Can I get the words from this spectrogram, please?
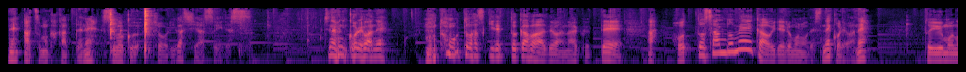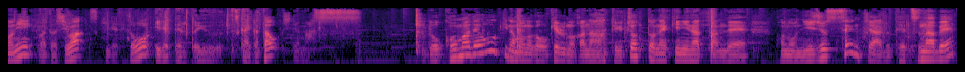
ね、圧もかかってね、すごく調理がしやすいです。ちなみにこれはね、もともとはスキレットカバーではなくて、あ、ホットサンドメーカーを入れるものですね、これはね。というものに私はスキレットを入れてるという使い方をしてます。どこまで大きなものが置けるのかなっていうちょっとね気になったんでこの20センチある鉄鍋、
